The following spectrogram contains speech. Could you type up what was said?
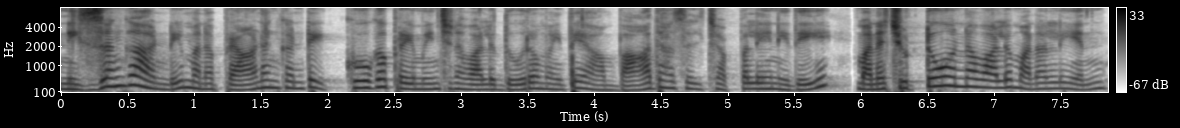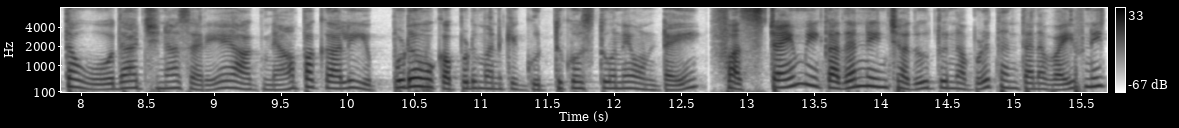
నిజంగా అండి మన ప్రాణం కంటే ఎక్కువగా ప్రేమించిన వాళ్ళు దూరం అయితే ఆ బాధ అసలు చెప్పలేనిది. మన చుట్టూ ఉన్న వాళ్ళు మనల్ని ఎంత ఓదార్చినా సరే ఆ జ్ఞాపకాలు ఎప్పుడో ఒకప్పుడు మనకి గుర్తుకొస్తూనే ఉంటాయి. ఫస్ట్ టైం ఈ కథను నేను చదువుతున్నప్పుడు తను తన వైఫ్ని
